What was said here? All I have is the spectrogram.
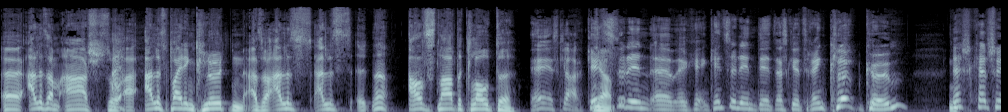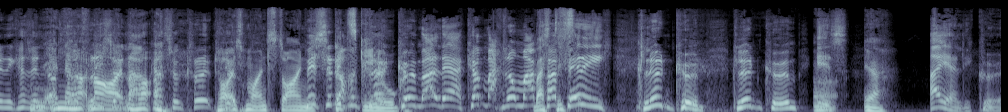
äh, alles am Arsch. So, Ah. äh, alles bei den Klöten. Also alles, alles, äh, ne? Als na der Klote. Ja, ist klar. Kennst Ja. du den, äh, kennst du den, das Getränk Klötenköm? Das kannst du, kannst du in Na, Nordfriesland na, haben. na, Kannst du da ist mein Stein Bist du doch ein. Klötenköm, Alter? Komm, mach noch mal Was fertig. Klötenköm. Klötenköm ist Ja. Eierlikör.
